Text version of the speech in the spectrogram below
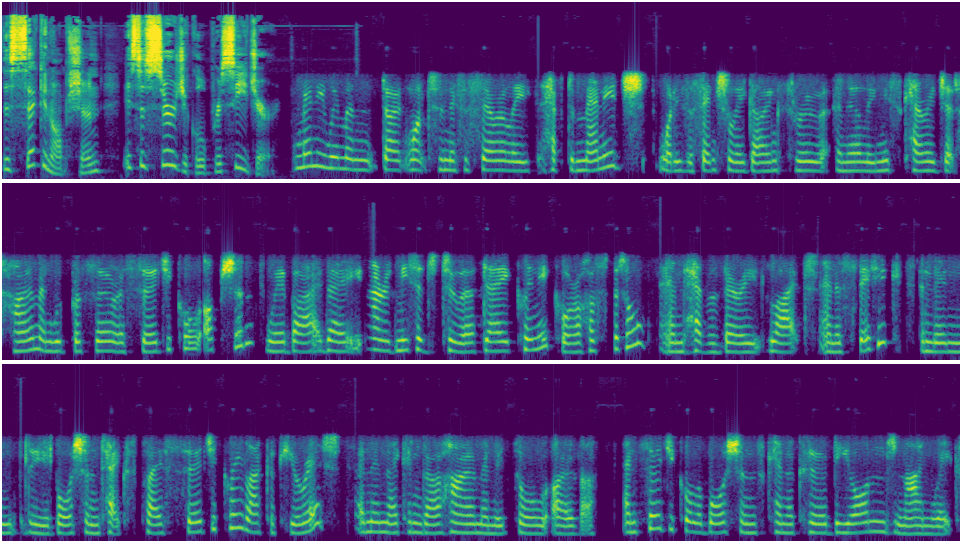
The second option is a surgical procedure. Many women don't want to necessarily have to manage what is essentially going through an early miscarriage at home and would prefer a surgical option whereby they are admitted to a day clinic or a hospital and have a very light anaesthetic and then the abortion takes place surgically like a curette and then they can go home and it's all over. And surgical abortions can occur beyond nine weeks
